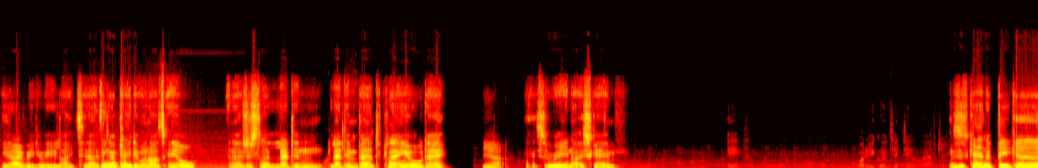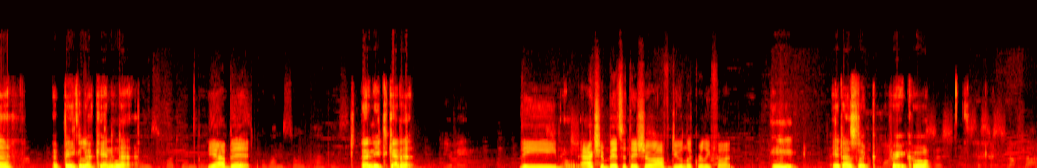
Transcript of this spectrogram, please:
Yeah, I really really liked it. I think I played it when I was ill, and I was just like led in led in bed playing it all day. Yeah, It's a really nice game. What are you going to do after This is getting a big uh, a big look in, isn't it? One squad member Yeah, a bit. for one sole purpose. Don't need to get it. the action bits that they show off do look really fun. Mm, it does look pretty cool. Resistance is to snuff out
